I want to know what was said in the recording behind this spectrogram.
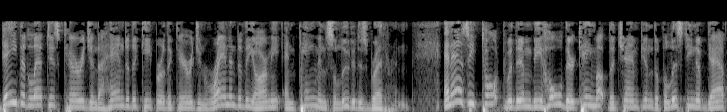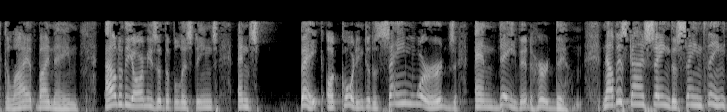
David left his carriage in the hand of the keeper of the carriage and ran into the army and came and saluted his brethren. And as he talked with them, behold, there came up the champion, the Philistine of Gath, Goliath by name, out of the armies of the Philistines, and spake according to the same words, and David heard them. Now, this guy's saying the same thing,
